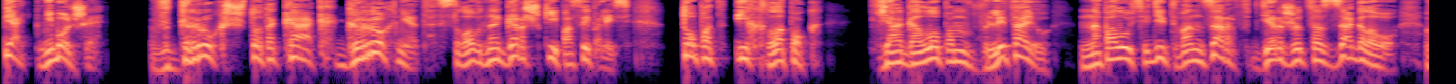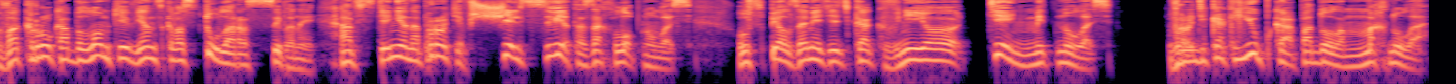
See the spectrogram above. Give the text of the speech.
пять, не больше. Вдруг что-то как грохнет, словно горшки посыпались. Топот и хлопок. Я галопом влетаю. На полу сидит Ванзаров, держится за голову. Вокруг обломки венского стула рассыпаны, а в стене напротив щель света захлопнулась. Успел заметить, как в нее тень метнулась. Вроде как юбка подолом махнула.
